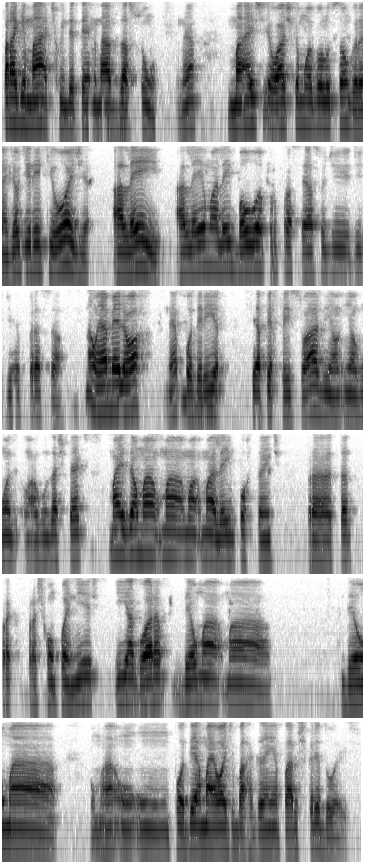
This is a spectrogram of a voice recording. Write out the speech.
pragmático em determinados assuntos, né? mas eu acho que é uma evolução grande. Eu diria que hoje a lei, a lei é uma lei boa para o processo de, de, de recuperação. Não é a melhor, né? Poderia ser aperfeiçoada em, em, alguns, em alguns aspectos, mas é uma, uma, uma lei importante para tanto para as companhias e agora deu uma, uma deu uma, uma um, um, poder maior de barganha para os credores.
